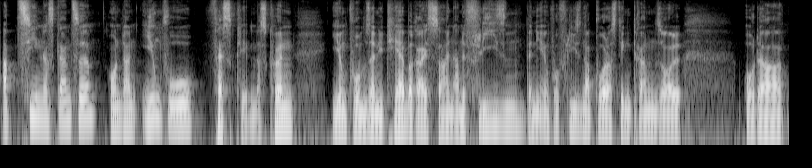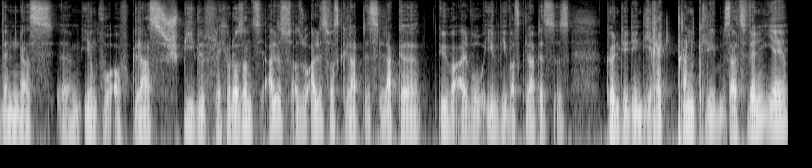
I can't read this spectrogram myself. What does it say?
abziehen das Ganze und dann irgendwo festkleben. Das können irgendwo im Sanitärbereich sein, an eine Fliesen, wenn ihr irgendwo Fliesen habt, wo das Ding dran soll. Oder wenn das ähm, irgendwo auf Glas, Spiegelfläche oder sonst alles, also alles, was glatt ist, Lacke, überall, wo irgendwie was Glattes ist, könnt ihr den direkt dran kleben. Ist als wenn ihr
